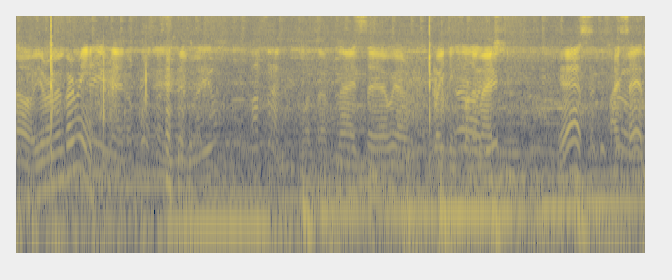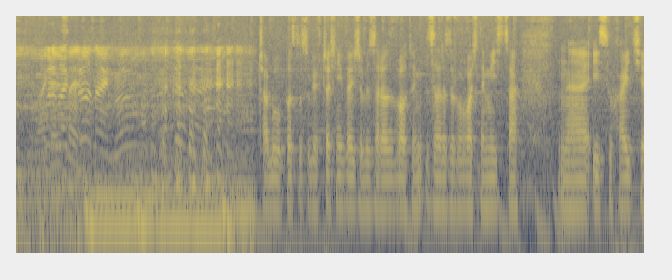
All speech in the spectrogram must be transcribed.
Oh, you remember me? Trzeba było po prostu sobie wcześniej wejść, żeby zarezerwować te, te miejsca e, i słuchajcie,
